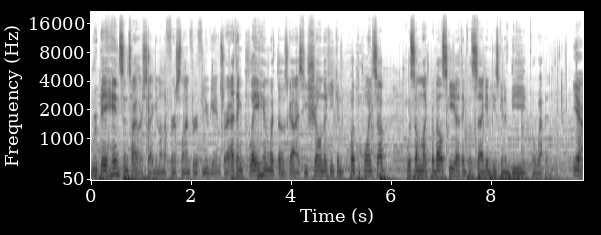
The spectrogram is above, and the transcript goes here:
Roope Hintz and Tyler Seguin on the first line for a few games, right? I think play him with those guys. He's shown that he can put the points up. With someone like Pavelski, I think with Seguin, he's going to be a weapon. yeah,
